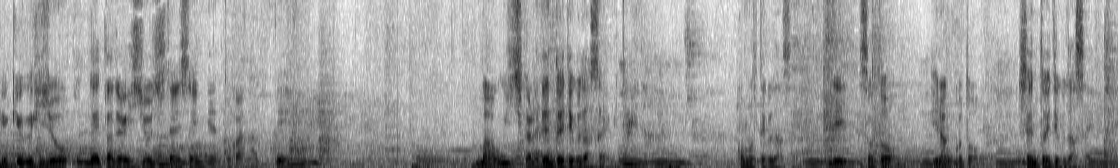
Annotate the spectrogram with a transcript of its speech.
結局非常、ね、例えば非常事態宣言とかなって、まあうちから出んといてくださいみたいな、こもってください、で外いらんことせんといてくださいみたいな、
